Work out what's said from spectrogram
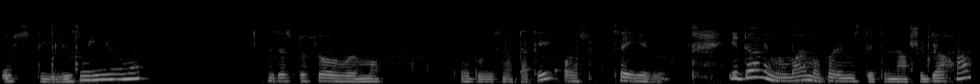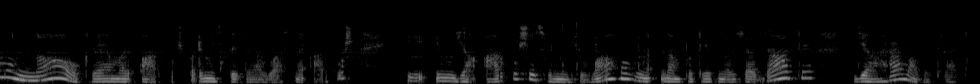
у стилі змінюємо. Застосовуємо приблизно такий ось, це є він. І далі ми маємо перемістити нашу діаграму на окремий аркуш. Перемістити на власний аркуш. І ім'я аркуша, зверніть увагу, нам потрібно задати діаграма витрат.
